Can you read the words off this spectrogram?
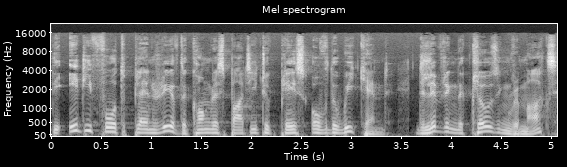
the 84th plenary of the Congress party took place over the weekend. Delivering the closing remarks,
